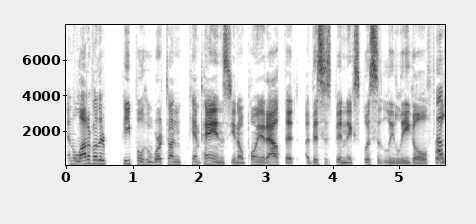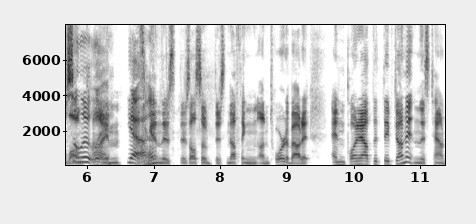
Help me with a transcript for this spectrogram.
and a lot of other people who worked on campaigns, you know, pointed out that uh, this has been explicitly legal for a long time. Yeah. Because again, there's there's also there's nothing untoward about it, and pointed out that they've done it in this town.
